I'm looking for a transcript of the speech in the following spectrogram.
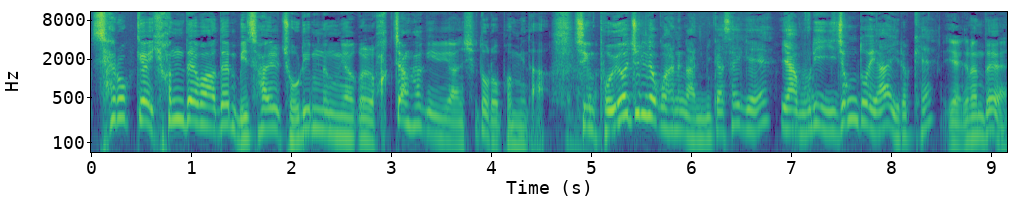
새롭게 현대화된 미사일 조립 능력을 확장하기 위한 시도로 봅니다. 지금 보여주려고 하는 거 아닙니까 세계에? 야 우리 이 정도야 이렇게? 예 그런데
